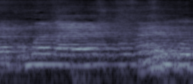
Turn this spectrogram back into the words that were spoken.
रखूँगा टायर इसको मैं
